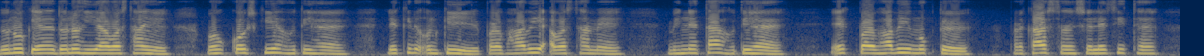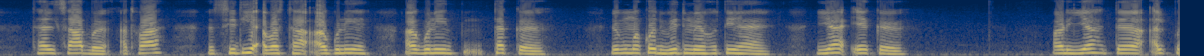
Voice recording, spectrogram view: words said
दोनों के दोनों ही अवस्थाएँ बहुकोशिकीय होती है, लेकिन उनकी प्रभावी अवस्था में भिन्नता होती है। एक प्रभावी मुक्त प्रकाश संश्लेषित थलसाब अथवा सीधी अवस्था अगुणी अगुणी तक युग्मकोद्भिद में होती है। यह एक और यह अल्प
